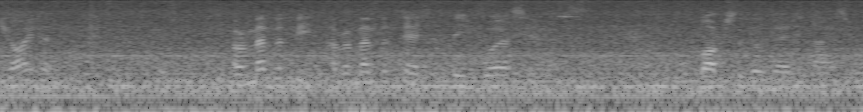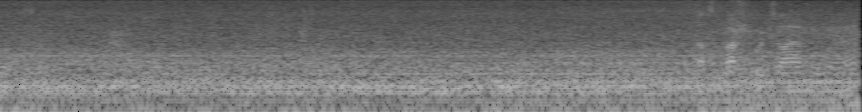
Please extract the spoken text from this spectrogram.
enjoyed it. I remember be I remember places being worse this. But obviously they've made it nicer also. That's backwards I am aware.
